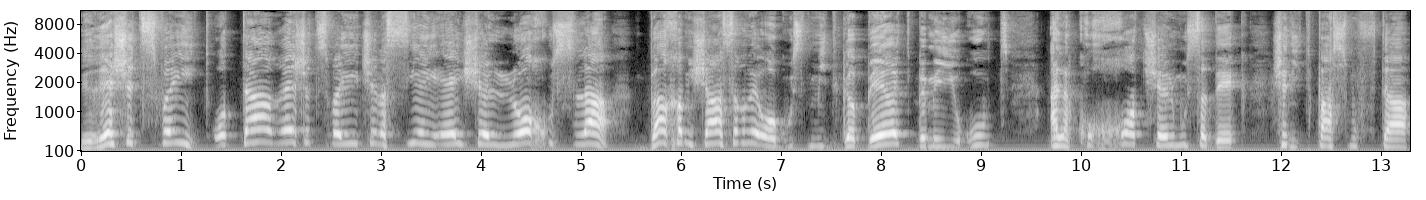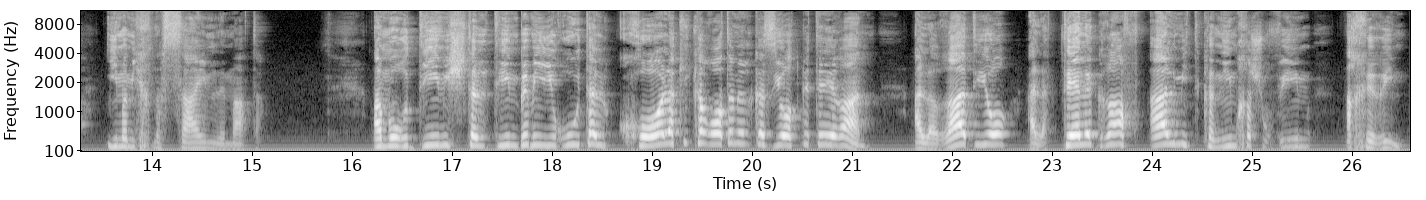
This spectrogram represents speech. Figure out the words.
רשת צבאית, אותה רשת צבאית של ה-CAA שלא חוסלה ב-15 לאוגוסט מתגברת במהירות על הכוחות של מוסדק שנתפס מופתע עם המכנסיים למטה. המורדים משתלטים במהירות על כל הכיכרות המרכזיות בטהרן, על הרדיו, על הטלגרף, על מתקנים חשובים אחרים.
